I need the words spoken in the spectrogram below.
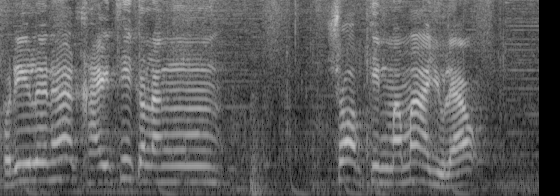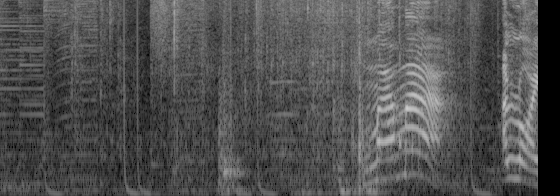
พอดีเลยนะฮะใครที่กำลังชอบกินมาม่าอยู่แล้ว มาม่าอร่อย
